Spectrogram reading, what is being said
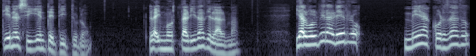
tiene el siguiente título, La inmortalidad del alma. Y al volver a leerlo me he acordado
